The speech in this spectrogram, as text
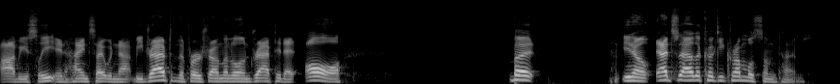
obviously, in hindsight, would not be drafted in the first round, let alone drafted at all. But, you know, that's how the cookie crumbles sometimes.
